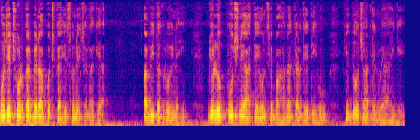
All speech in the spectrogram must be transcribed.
मुझे छोड़कर बिना कुछ कहे सुने चला गया। अभी तक रोई नहीं। जो लोग पूछने आते हैं, उनसे बहाना कर देती हूँ कि दो चार दिन में आएँगे।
